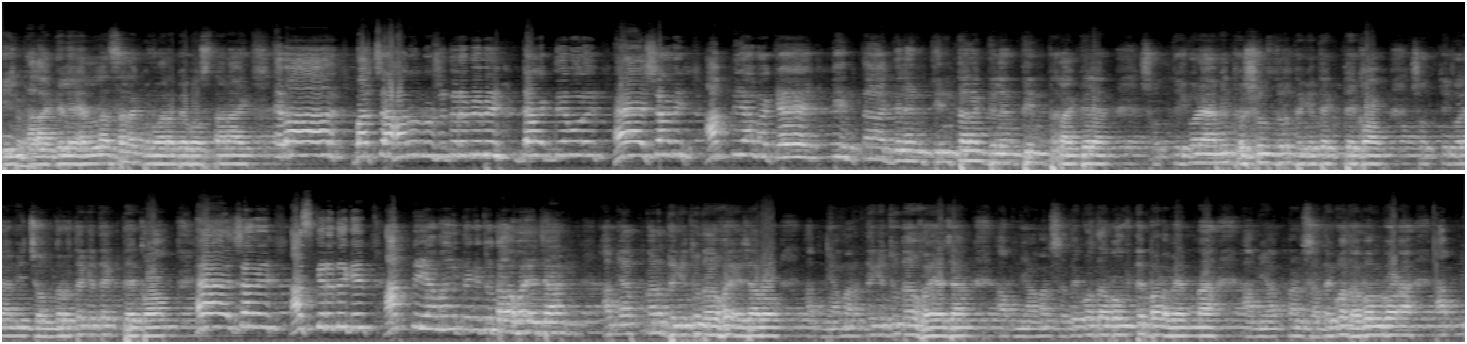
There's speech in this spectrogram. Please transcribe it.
তিন তালাক দিলে হেল্লা ছাড়া কোনো আর ব্যবস্থা নাই। এবার বাচ্চা হারুন রশিদের বিবি ডাক দিয়ে বলে হ্যাঁ স্বামী, আপনি আমাকে তিন তালাক দিলেন, তিন তালাক দিলেন, তিন তালাক দিলেন। সত্যি করে আমি তো সূর্য থেকে দেখতে কম, সত্যি করে আমি চন্দ্র থেকে দেখতে কম। হ্যাঁ স্বামী, আজকের দিকে আপনি আমার থেকে জুদা হয়ে যান। আমি আপনার থেকে জুদা হয়ে যাব, আপনি আমার থেকে জুদা হয়ে যান। আপনি আমার সাথে কথা বলতে পারবেন না, আমি আপনার সাথে কথা বলব না। আপনি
